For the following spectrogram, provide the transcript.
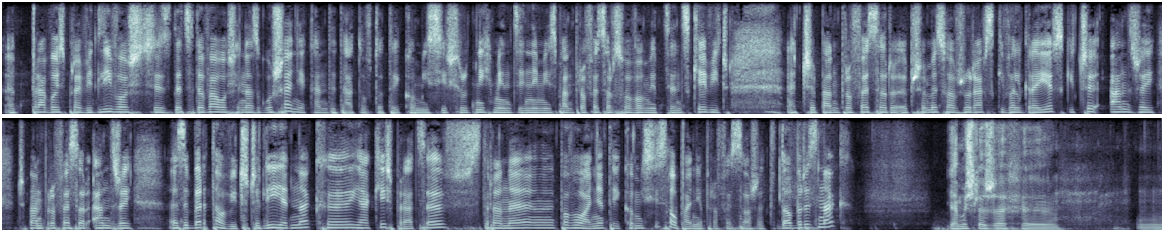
E, Prawo i Sprawiedliwość zdecydowało się na zgłoszenie kandydatów do tej komisji. Wśród nich innymi jest pan profesor Sławomir Cęckiewicz, czy pan profesor Przemysław Żurawski-Welgrajewski, czy Andrzej, czy pan profesor Andrzej Zybertowicz. Czyli jednak jakieś prace w stronę powołania tej komisji są, panie profesorze. To dobry znak? Ja myślę, że e, mm,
